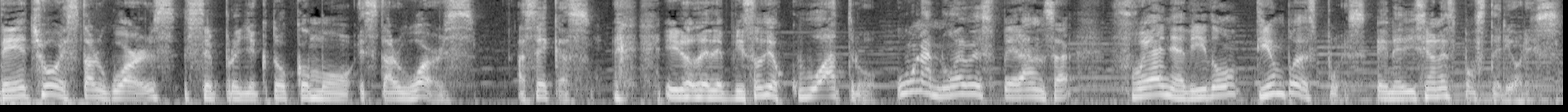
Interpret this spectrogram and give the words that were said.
De hecho, Star Wars se proyectó como Star Wars, a secas. Y lo del episodio 4, Una nueva esperanza, fue añadido tiempo después, en ediciones posteriores.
